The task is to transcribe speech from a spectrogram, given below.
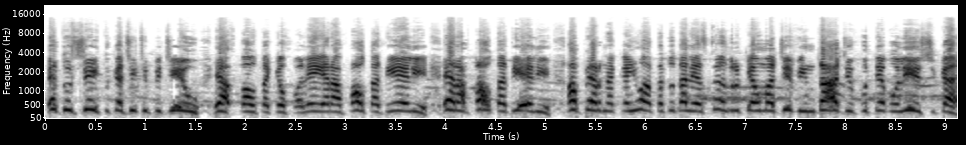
é do jeito que a gente pediu, é a falta que eu falei, era a falta dele, era a falta dele, a perna canhota do D'Alessandro, que é uma divindade futebolística,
